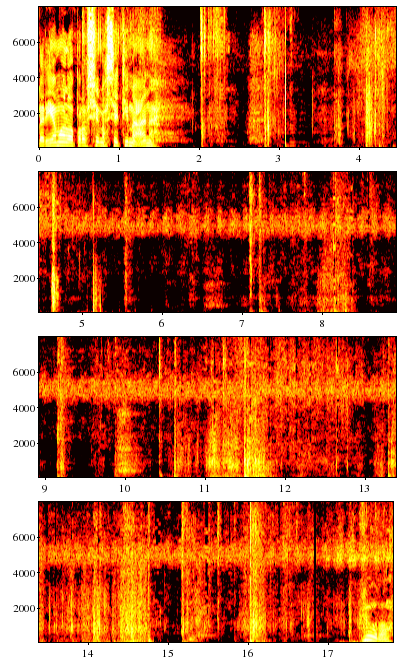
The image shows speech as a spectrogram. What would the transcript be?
Speriamo la prossima settimana. Giuro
